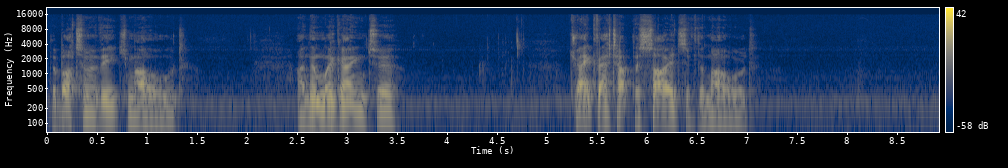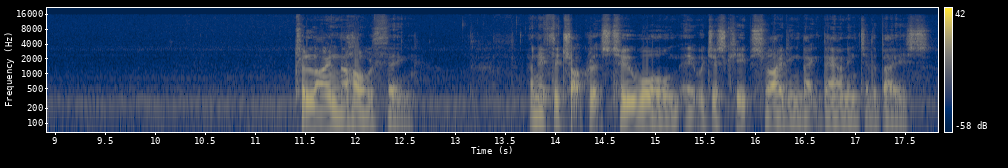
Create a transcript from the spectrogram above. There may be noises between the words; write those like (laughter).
the bottom of each mould and then we're going to drag that up the sides of the mould to line the whole thing and if the chocolate's too warm it would just keep sliding back down into the base.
